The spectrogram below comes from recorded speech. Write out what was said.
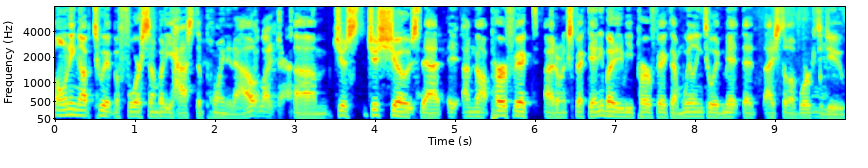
owning up to it before somebody has to point it I out, like that. um, just just shows that I'm not perfect. I don't expect anybody to be perfect. I'm willing to admit that I still have work to do,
